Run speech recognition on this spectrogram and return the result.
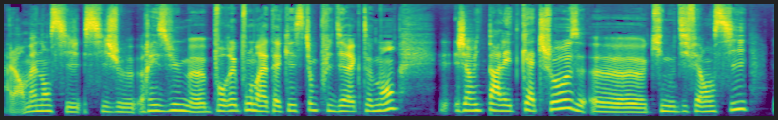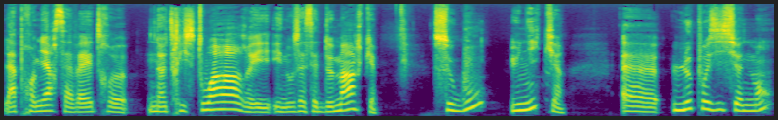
Alors maintenant, si, si je résume euh, pour répondre à ta question plus directement, j'ai envie de parler de quatre choses euh, qui nous différencient. La première, ça va être euh, notre histoire et, nos assets de marque, ce goût unique, euh, le positionnement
